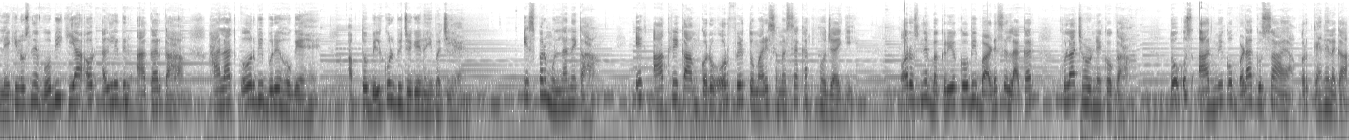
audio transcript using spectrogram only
लेकिन उसने वो भी किया और अगले दिन आकर कहा, हालात और भी बुरे हो गए हैं। अब तो बिल्कुल भी जगह नहीं बची है। इस पर मुल्ला ने कहा, एक आखिरी काम करो और फिर तुम्हारी समस्या खत्म हो जाएगी। और उसने बकरियों को भी बाड़े से लाकर खुला छोड़ने को कहा। तो उस आदमी को बड़ा गुस्सा आया और कहने लगा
